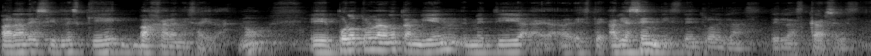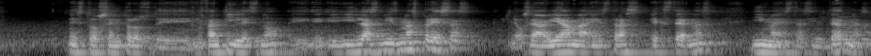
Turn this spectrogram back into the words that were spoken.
para decirles que bajaran esa edad. ¿no? Eh, por otro lado, también metí, a- este, había sendis dentro de las, de las cárceles, estos centros de infantiles, ¿no? Y, y- y las mismas presas, o sea, había maestras externas y maestras internas.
